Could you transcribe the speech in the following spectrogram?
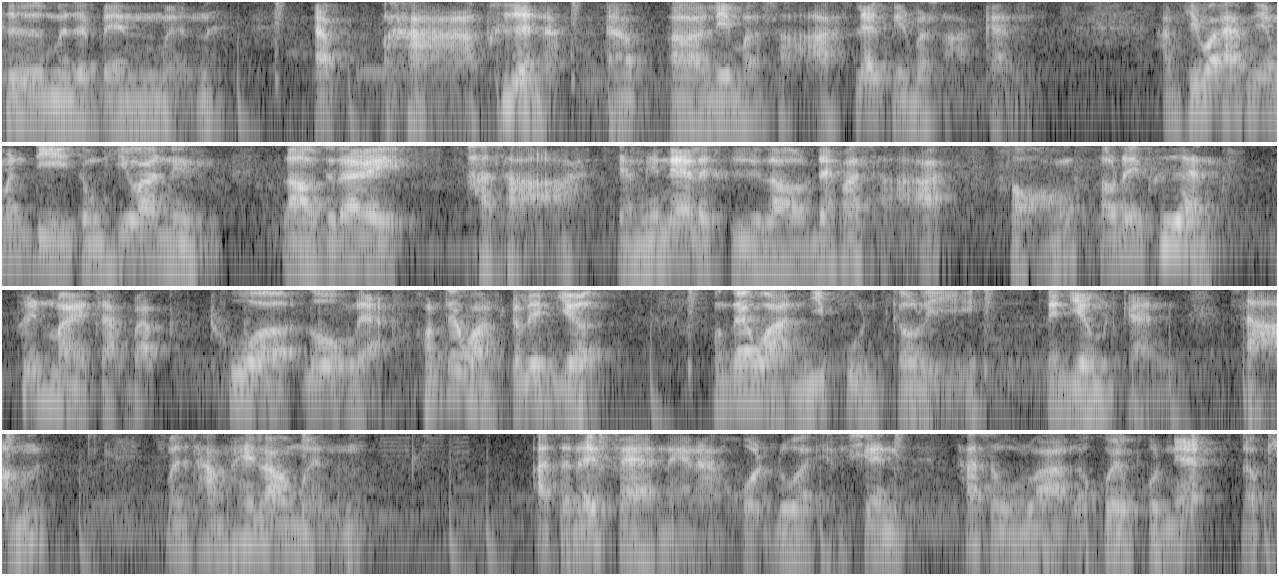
คือมันจะเป็นเหมือนแอปหาเพื่อนอะแอปอเรียนภาษาแลกเปลี่ยนภาษากันอาร์มคิดว่าแอปนี้มันดีตรงที่ว่า 1 เราจะได้ ภาษาอย่างแน่ๆเลยคือเราได้ภาษา 2 เราได้เพื่อนเพื่อนใหม่จากแบบทั่วโลกเลยอะคนไต้หวันก็เล่นเยอะ คนไต้หวันญี่ปุ่นเกาหลีเล่นเยอะเหมือนกัน 3. มันทำให้เราเหมือนอาจจะได้แฟนในอนาคตด้วย อย่างเช่น ถ้าสมมติว่าเราคุยกับคนเนี้ยแล้วเค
